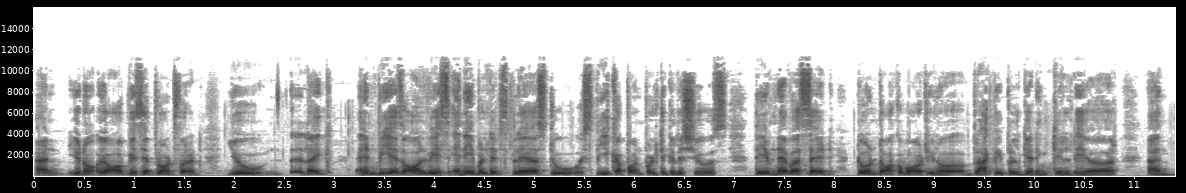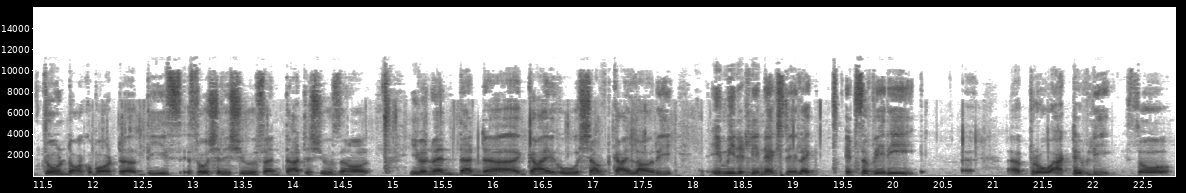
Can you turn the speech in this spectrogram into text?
and you know, obviously applaud for it. You like NBA has always enabled its players to speak up on political issues. They've never said don't talk about you know black people getting killed here, and don't talk about uh, these social issues and that issues and all. Even when that uh, guy who shoved Kyle Lowry immediately next day, like it's a very uh, uh, proactive league. So.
